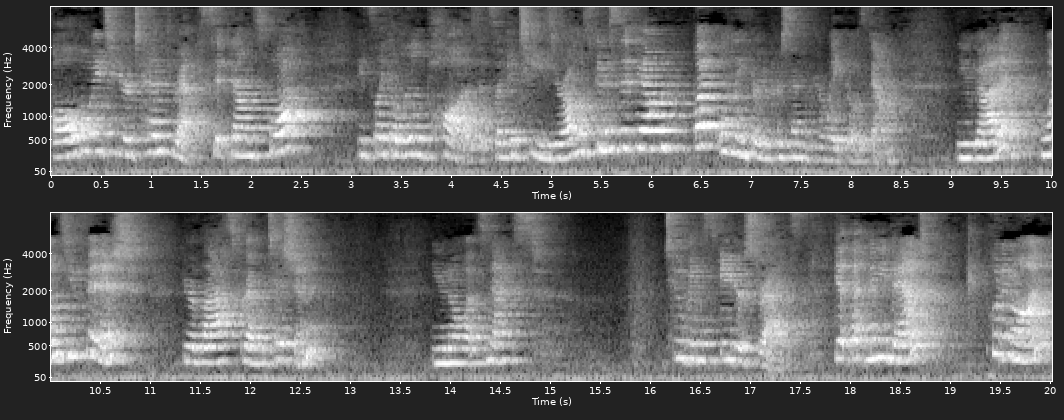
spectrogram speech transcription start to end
all the way to your 10th rep. Sit down squat. It's like a little pause. It's like a tease. You're almost gonna sit down, but only 30% of your weight goes down. You got it? Once you finish your last repetition, you know what's next. Tubing skater strides. Get that mini band, put it on.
